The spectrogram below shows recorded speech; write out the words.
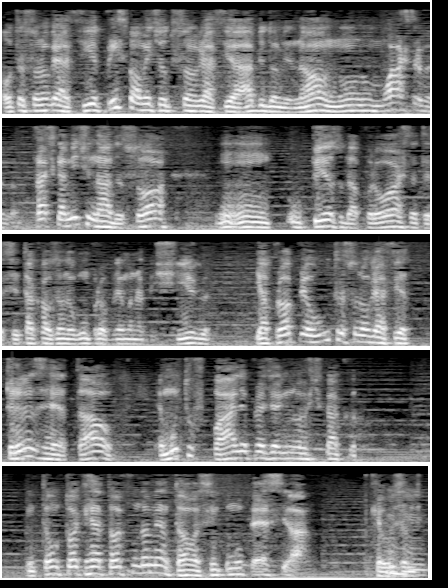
A ultrassonografia, principalmente a ultrassonografia abdominal, não, não mostra praticamente nada, só um, um, o peso da próstata, se está causando algum problema na bexiga. E a própria ultrassonografia transretal é muito falha para diagnosticar câncer. Então, o toque retal é fundamental, assim como o PSA, que é o uhum. exame.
